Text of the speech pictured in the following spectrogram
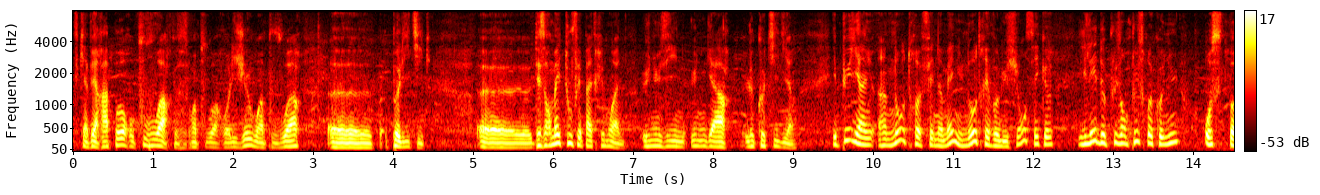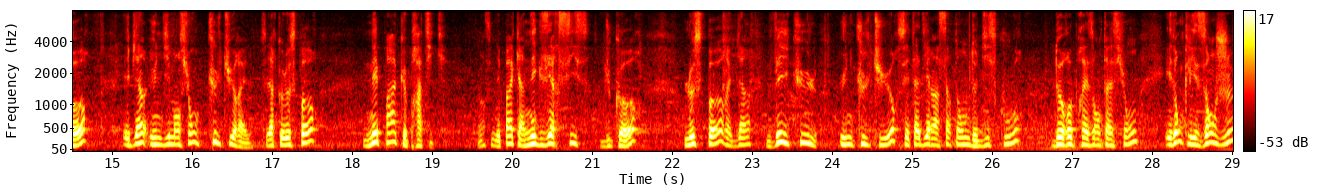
ce qui avait rapport au pouvoir, que ce soit un pouvoir religieux ou un pouvoir euh, politique. Euh, désormais, tout fait patrimoine. Une usine, une gare, le quotidien. Et puis, il y a un- un autre phénomène, une autre évolution, c'est qu'il est de plus en plus reconnu au sport eh bien, une dimension culturelle. C'est-à-dire que le sport n'est pas que pratique. hein, ce n'est pas qu'un exercice du corps. Le sport eh bien, véhicule une culture, c'est-à-dire un certain nombre de discours, de représentations. Et donc les enjeux,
